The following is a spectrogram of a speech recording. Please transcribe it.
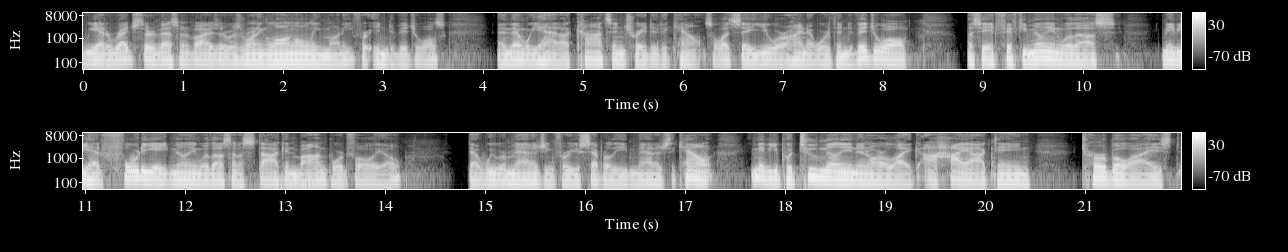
We had a registered investment advisor who was running long only money for individuals. And then we had a concentrated account. So let's say you were a high net worth individual. Let's say you had 50 million with us. Maybe you had 48 million with us in a stock and bond portfolio that we were managing for you separately managed account. Maybe you put 2 million in our like a high octane turboized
